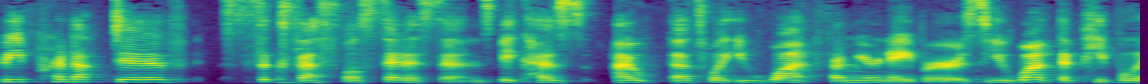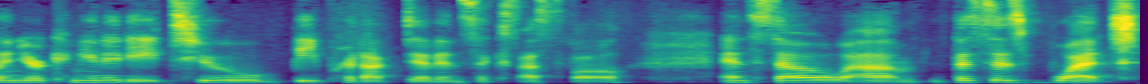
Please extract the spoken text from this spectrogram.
be productive successful citizens because I, that's what you want from your neighbors you want the people in your community to be productive and successful and so um, this is what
